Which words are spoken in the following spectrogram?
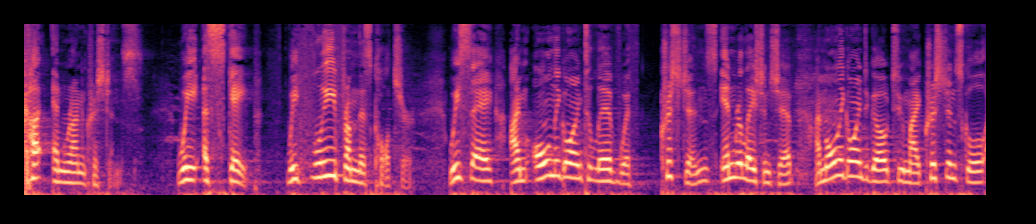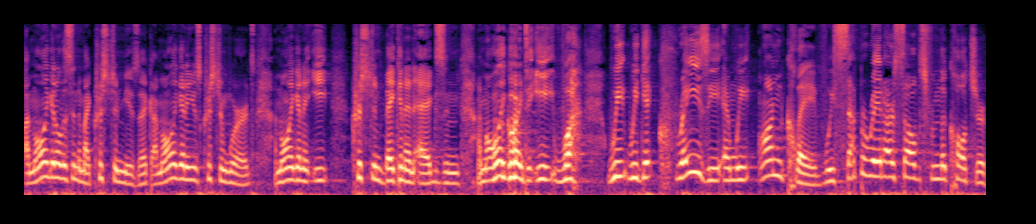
cut and run Christians we escape. We flee from this culture. We say, I'm only going to live with Christians in relationship. I'm only going to go to my Christian school. I'm only going to listen to my Christian music. I'm only going to use Christian words. I'm only going to eat Christian bacon and eggs. And I'm only going to eat. What? We, we get crazy and we enclave. We separate ourselves from the culture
